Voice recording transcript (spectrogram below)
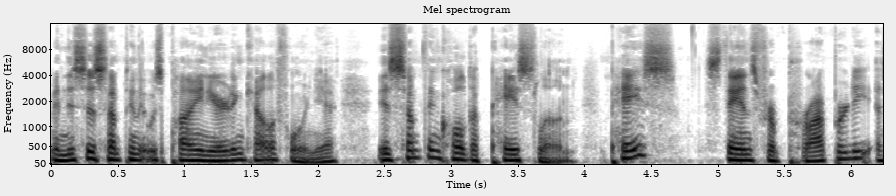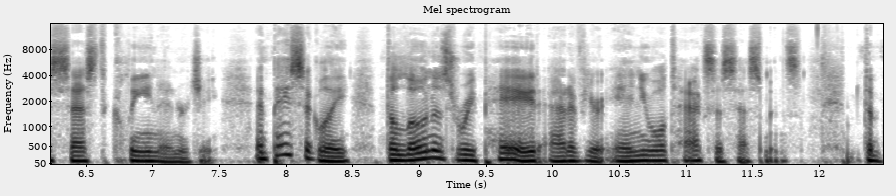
and this is something that was pioneered in California, is something called a PACE loan. PACE stands for Property Assessed Clean Energy. And basically, the loan is repaid out of your annual tax assessments. The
